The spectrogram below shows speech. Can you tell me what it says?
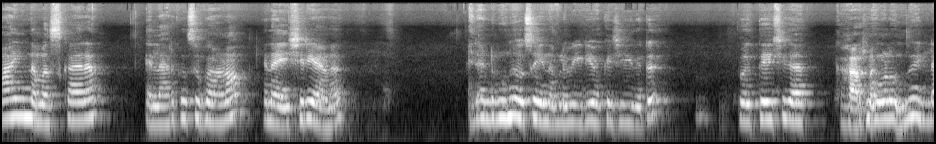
ഹായ് നമസ്കാരം. എല്ലാവർക്കും സുഖമാണോ? ഞാൻ ഐശ്വര്യയാണ്. രണ്ട് മൂന്ന് ദിവസമായി നമ്മൾ വീഡിയോ ഒക്കെ ചെയ്തിട്ട് പ്രത്യേകിച്ച് കാരണങ്ങളൊന്നുമില്ല.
